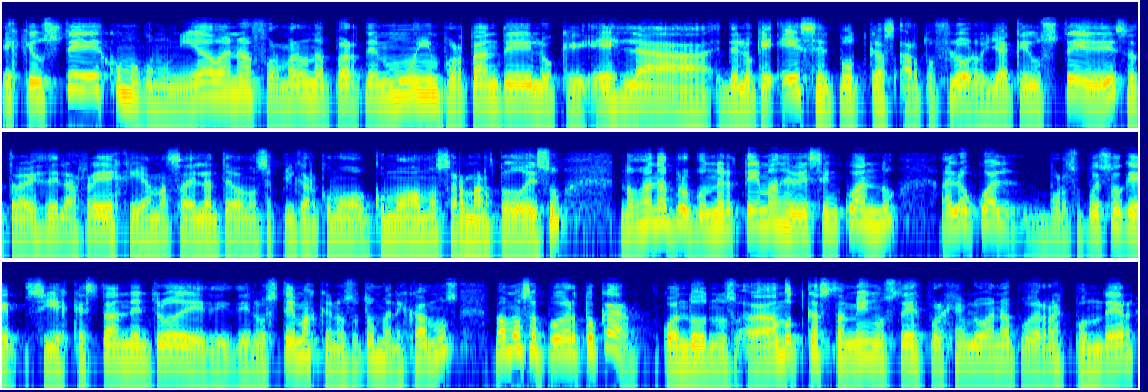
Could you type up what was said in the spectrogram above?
es que ustedes como comunidad van a formar una parte muy importante de lo que es la de lo que es el podcast Harto Floro, ya que ustedes a través de las redes que ya más adelante vamos a explicar cómo, cómo vamos a armar todo eso, nos van a proponer temas de vez en cuando, a lo cual, por supuesto que si es que están dentro de, de los temas que nosotros manejamos, vamos a poder tocar. Cuando nos hagamos podcast también ustedes, por ejemplo, van a poder responder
